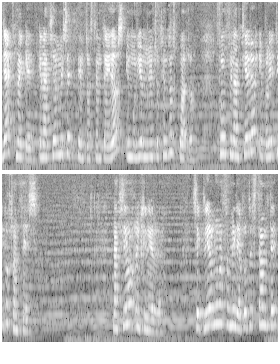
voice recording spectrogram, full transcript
Jacques Necker, que nació en 1732 y murió en 1804, fue un financiero y político francés. Nació en Ginebra. Se crió en una familia protestante,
